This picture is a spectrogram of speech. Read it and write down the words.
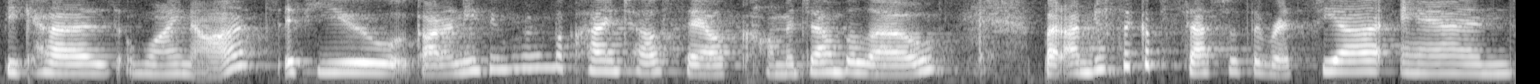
because why not? If you got anything from the clientele sale, comment down below. But I'm just like obsessed with Aritzia and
